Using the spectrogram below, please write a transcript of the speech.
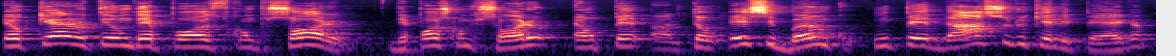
eu quero ter um depósito compulsório. Depósito compulsório é um. Pe... Então, esse banco, um pedaço do que ele pega,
